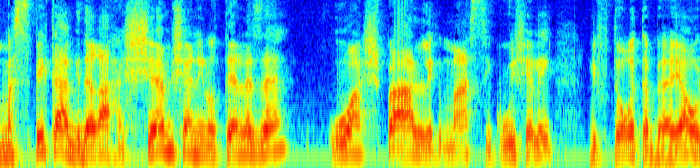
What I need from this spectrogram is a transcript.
מספיק ההגדרה, השם שאני נותן לזה, הוא ההשפעה למה הסיכוי שלי לפתור את הבעיה או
